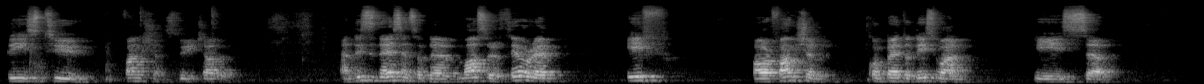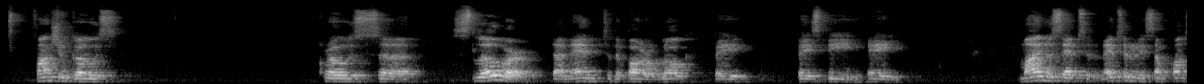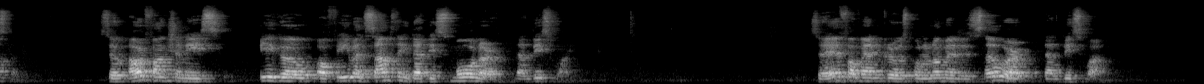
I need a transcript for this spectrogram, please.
these two functions to each other. And this is the essence of the master theorem. If our function compared to this one is uh, function goes grows uh, slower than n to the power of log base b a minus epsilon. Epsilon is some constant. So our function is big O of even something that is smaller than this one. So f of n grows polynomially slower than this one.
